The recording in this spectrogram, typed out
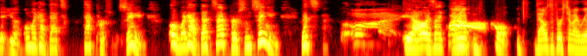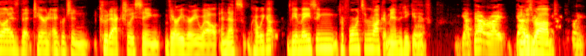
that you're like, oh my God, that's that person singing. Oh my God, that's that person singing. That's, oh, you know, it's like, wow, I mean, cool. That was the first time I realized that Taron Egerton could actually sing very, very well, and that's how we got the amazing performance in Rocketman that he gave. You got that right. He was robbed. exactly-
